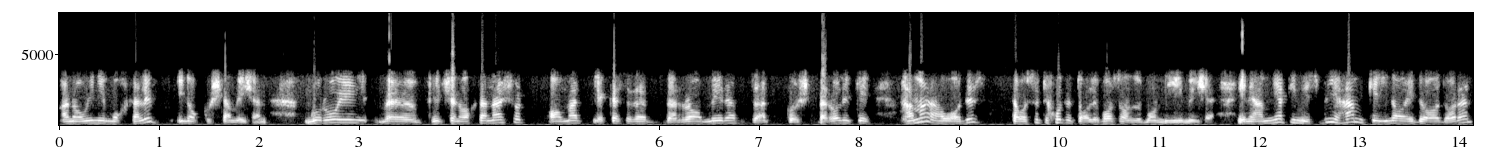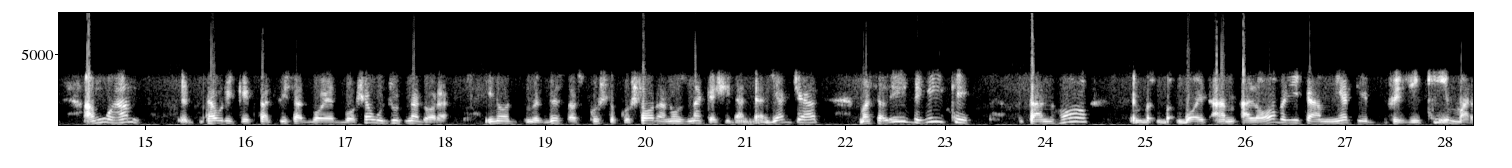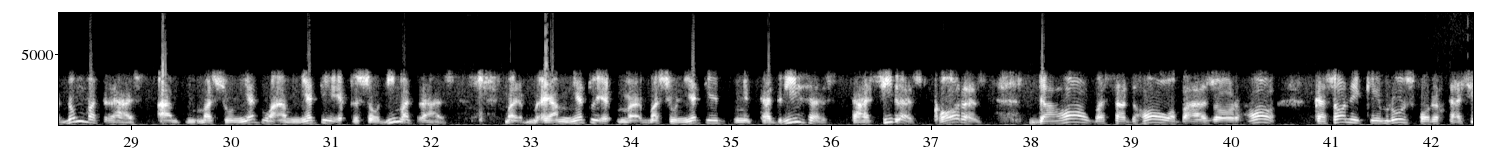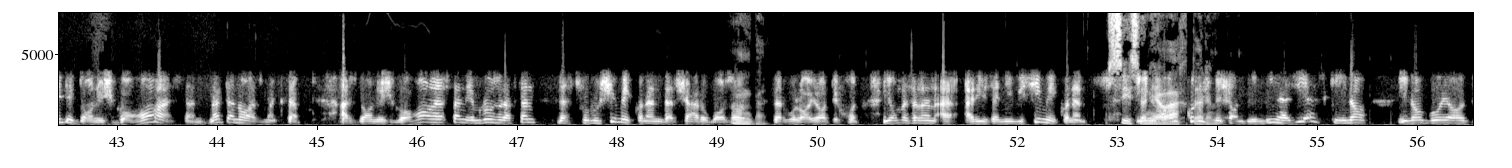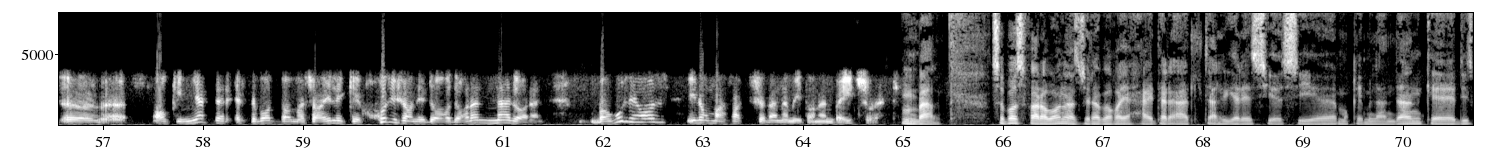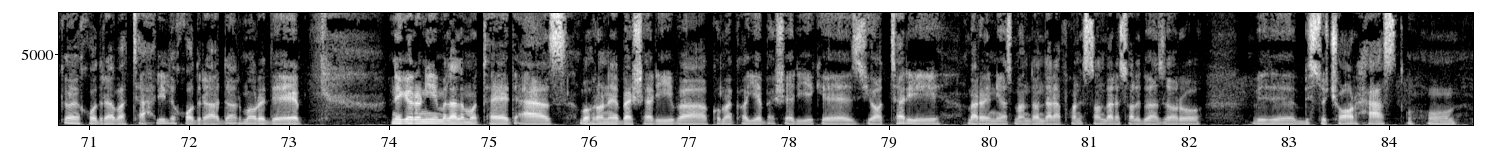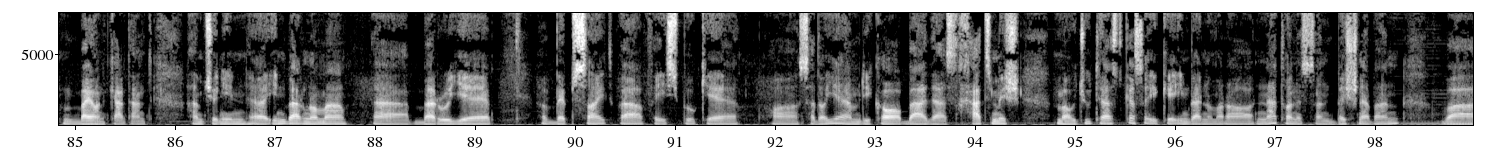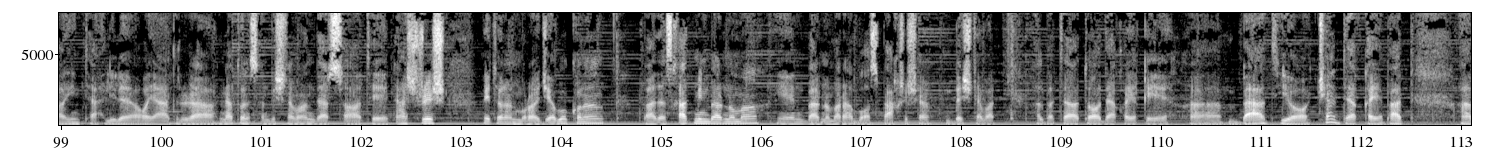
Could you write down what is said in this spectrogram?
عناوین مختلف اینا کشته میشن. گروه که شناخته نشد آمد یک کس در راه می‌رفت زد کشت. در حالی که همه حوادث توسط خود طالبان سازماندهی میشه. یعنی امنیت نسبی هم که اینا ادعا دارن اما هم طوری که صد فیصد باید باشه وجود نداره. اینا دست از کشت و کشتار هنوز نکشیدن. در یک جهت مسئله دیگه که تنها باید علاوه بر یک امنیت فیزیکی مردم مطرح است مسئولیت و امنیت اقتصادی مطرح است. امنیت و مسئولیت تدریس است تحصیل است کار است. ده ها و صدها و به هزارها کسانی که امروز فارغ تحصیل دانشگاه ها هستند نه تنها از مکتب. از دانشگاه ها هستند امروز رفتن دست فروشی می‌کنن در شهر و بازار بله. در ولایات خود. یا مثلا عریضه نویسی می‌کنن. سی ثانیه وقت داریم. نشان دهنده است که اینا اینا گویا حاکمیت در ارتباط با مسائلی که خودشان ادعا دارن ندارن. با اون لحاظ اینا موفق شدن نمی‌تونن به هیچ صورت. بله. سپاس فراوان از جناب آقای حیدر عدل تحلیلگر سیاسی مقیم لندن که دیدگاه خود را و تحلیل خود را در مورد نگرانی ملل متحد از بحران بشری و کمک های بشری که زیادتری برای نیازمندان در افغانستان برای سال 2024 هست بیان کردند. همچنین این برنامه بر روی وبسایت و فیسبوک صدای امریکا بعد از ختمش موجود است. کسایی که این برنامه را نتانستن بشنون و این تحلیل آقای عدل را نتانستن بشنون در ساعت نشرش می‌تونن مراجعه بکنن. بعد از ختم این برنامه این برنامه را باز بخشش بشنون. البته تا دقایق بعد یا چند دقیقه بعد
